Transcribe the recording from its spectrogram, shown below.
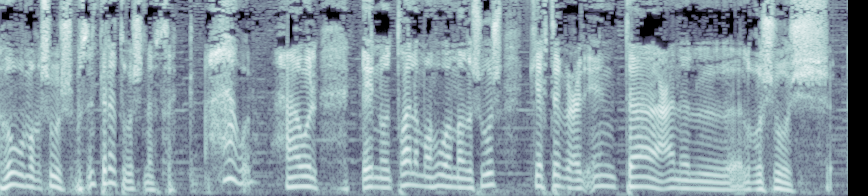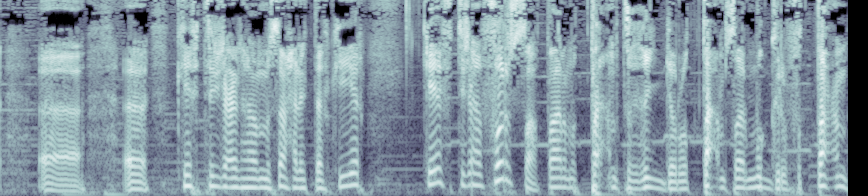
هو مغشوش بس أنت لا تغش نفسك. حاول. حاول إنه طالما هو مغشوش كيف تبعد أنت عن الغشوش؟ آه آه كيف تجعلها مساحه للتفكير؟ كيف تجعلها فرصة طالما الطعم تغير والطعم صار مقرف الطعم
